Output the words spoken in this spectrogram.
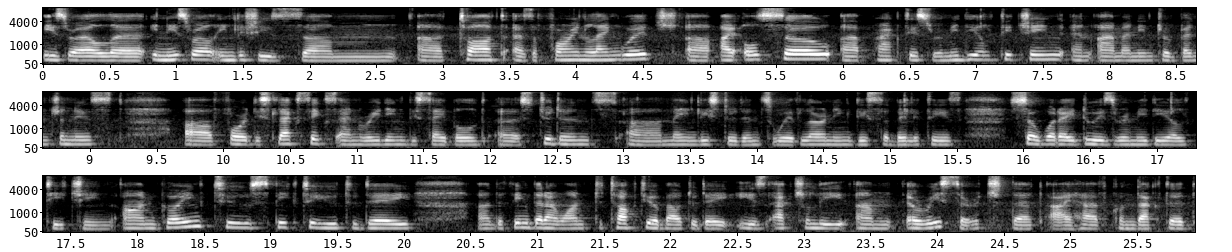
Israel uh, in Israel, English is um, uh, taught as a foreign language. Uh, I also uh, practice remedial teaching, and I'm an interventionist uh, for dyslexics and reading disabled uh, students, mainly students with learning disabilities. So what I do is remedial teaching. I'm going to speak to you today. the thing that I want to talk to you about today is actually um, a research that I have conducted.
